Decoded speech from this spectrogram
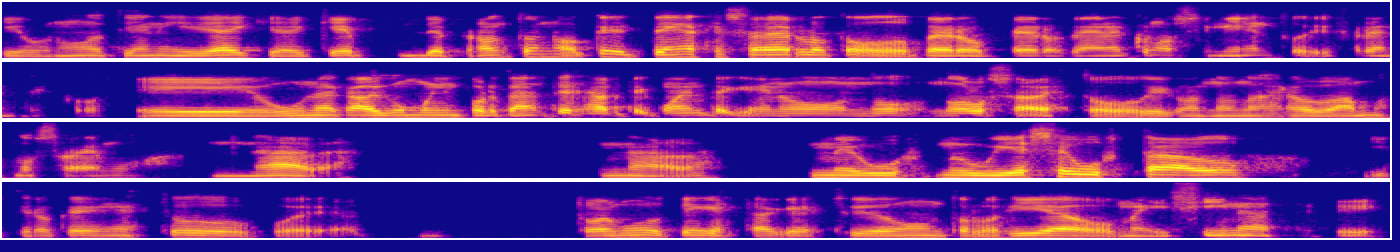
que uno no tiene idea y que hay que, de pronto no que tengas que saberlo todo, pero, pero tener conocimiento de diferentes cosas. Eh, una, algo muy importante es darte cuenta que no, no, no lo sabes todo, que cuando nos graduamos no sabemos nada, nada. Me, me hubiese gustado, y creo que en esto pues, todo el mundo tiene que estar, que estudia odontología o medicina, que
